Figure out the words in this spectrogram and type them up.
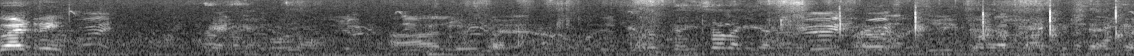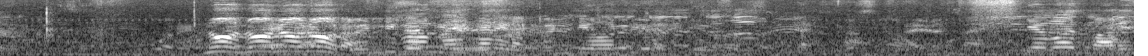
Battery. No no no no twenty five नहीं करेगा ट्वेंटी और भी करेगा इसके बाद बारिश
